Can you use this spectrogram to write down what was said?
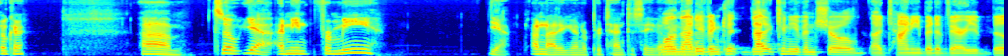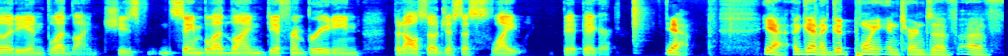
Okay. Um, so yeah, I mean, for me, yeah, I'm not even going to pretend to say that. Well, not even that can even show a tiny bit of variability in bloodline. She's same bloodline, different breeding, but also just a slight bit bigger. Yeah yeah, again, a good point in terms of of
